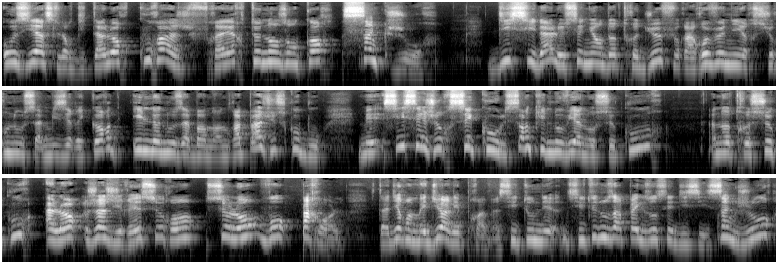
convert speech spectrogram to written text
Osias leur dit alors Courage, frères, tenons encore cinq jours. D'ici là, le Seigneur notre Dieu fera revenir sur nous sa miséricorde, il ne nous abandonnera pas jusqu'au bout. Mais si ces jours s'écoulent sans qu'il nous vienne au secours, à notre secours, alors j'agirai selon, vos paroles. C'est-à-dire, on met Dieu à l'épreuve. Si tu, tu nous as pas exaucé d'ici cinq jours,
